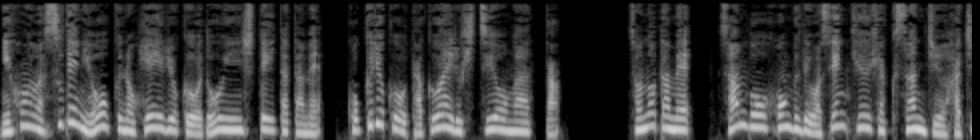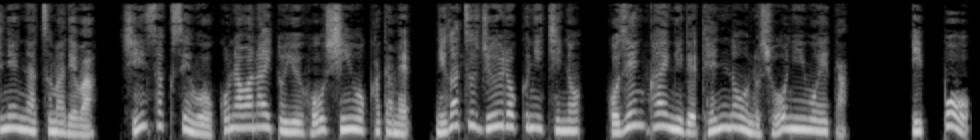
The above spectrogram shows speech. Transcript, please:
日本はすでに多くの兵力を動員していたため、国力を蓄える必要があった。そのため、参謀本部では1938年夏までは新作戦を行わないという方針を固め、2月16日の午前会議で天皇の承認を得た。一方、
